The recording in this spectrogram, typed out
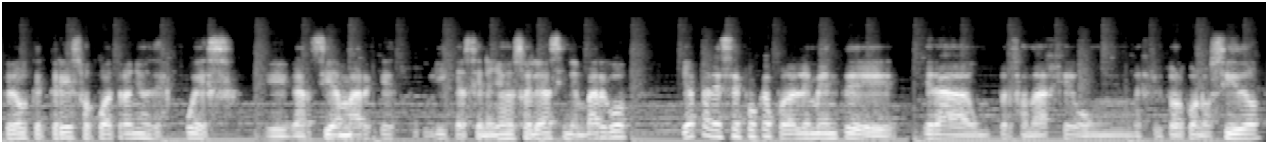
creo que tres o cuatro años después que García Márquez publica Cien años de soledad, sin embargo, ya para esa época probablemente era un personaje o un escritor conocido.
